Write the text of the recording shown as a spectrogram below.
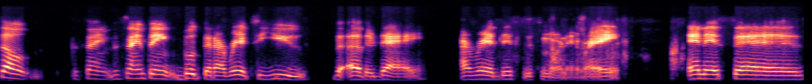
so the same, the same thing book that I read to you the other day. I read this this morning, right? And it says,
